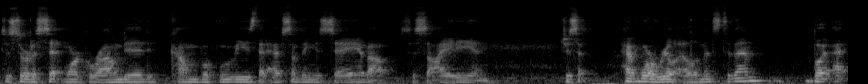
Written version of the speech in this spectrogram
to sort of set more grounded comic book movies that have something to say about society and just have more real elements to them. But I,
